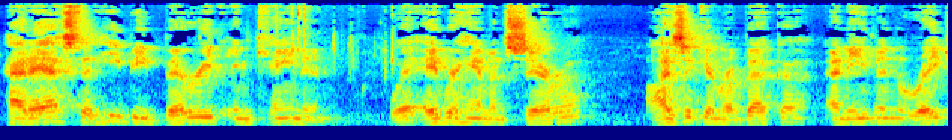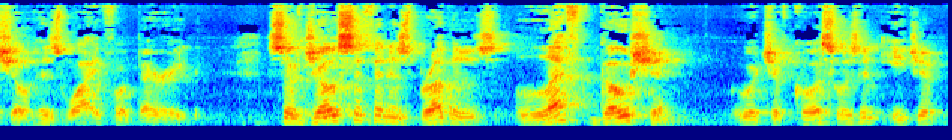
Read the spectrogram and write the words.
had asked that he be buried in Canaan, where Abraham and Sarah, Isaac and Rebekah, and even Rachel, his wife, were buried. So Joseph and his brothers left Goshen, which of course was in Egypt,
